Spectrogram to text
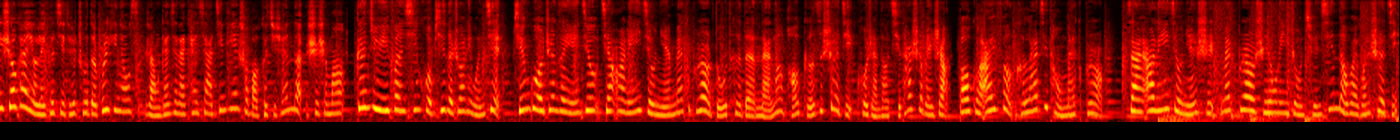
迎收看由雷科技推出的 Breaking News，让我们赶紧来看一下今天刷爆科技圈的是什么。根据一份新获批的专利文件，苹果正在研究将2019年 Mac Pro 独特的奶酪袍格子设计扩展到其他设备上，包括 iPhone 和垃圾桶 Mac Pro。在2019年时，Mac Pro 使用了一种全新的外观设计。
